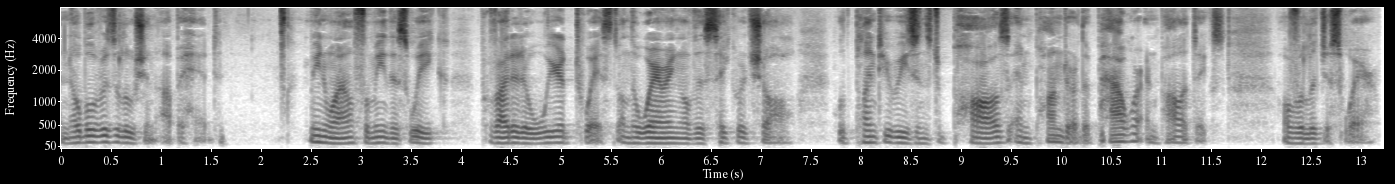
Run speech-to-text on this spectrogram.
a noble resolution up ahead. Meanwhile, for me this week, provided a weird twist on the wearing of the sacred shawl, with plenty reasons to pause and ponder the power and politics of religious wear.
